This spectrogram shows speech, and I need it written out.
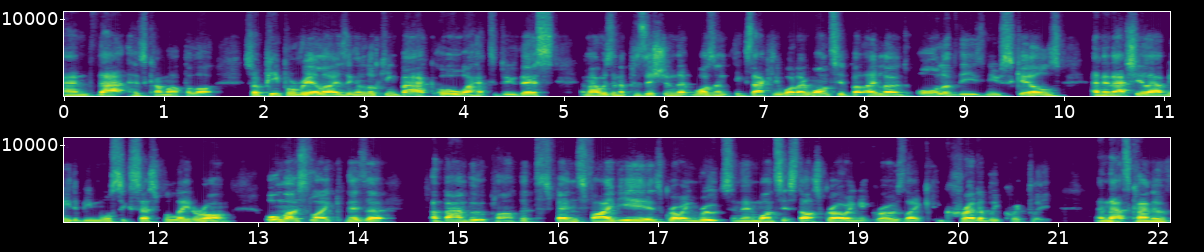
And that has come up a lot. So people realizing and looking back, oh, I had to do this. And I was in a position that wasn't exactly what I wanted, but I learned all of these new skills. And it actually allowed me to be more successful later on. Almost like there's a a bamboo plant that spends five years growing roots and then once it starts growing it grows like incredibly quickly and that's kind of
